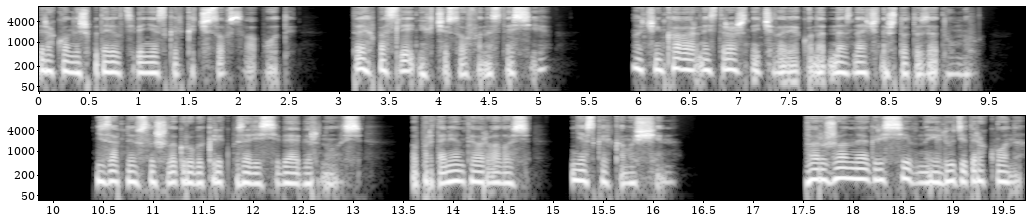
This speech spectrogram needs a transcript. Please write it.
Дракон лишь подарил тебе несколько часов свободы. Твоих последних часов, Анастасия. очень коварный и страшный человек, он однозначно что-то задумал. Внезапно я услышала грубый крик позади себя и обернулась. В апартаменты ворвалось несколько мужчин. Вооруженные агрессивные люди дракона,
